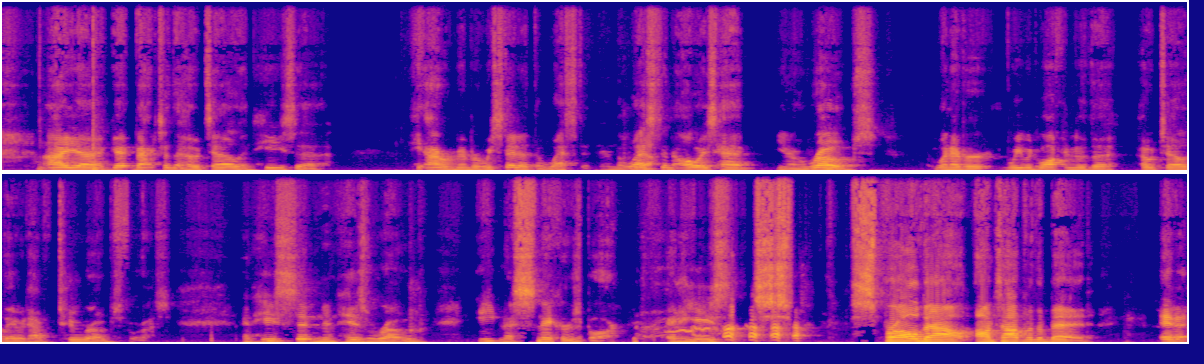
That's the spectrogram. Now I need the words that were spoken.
I uh, get back to the hotel, and he's. Uh, he, I remember we stayed at the Westin, and the Westin always had you know robes. Whenever we would walk into the hotel, they would have two robes for us, and he's sitting in his robe, eating a Snickers bar, and he's s- sprawled out on top of the bed, and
